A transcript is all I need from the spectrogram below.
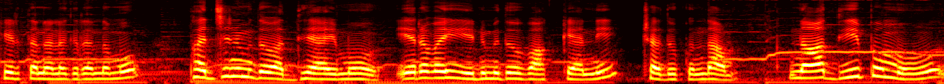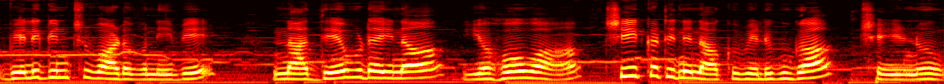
కీర్తనల గ్రంథము పద్దెనిమిదో అధ్యాయము ఇరవై ఎనిమిదో వాక్యాన్ని చదువుకుందాం. నా దీపము వెలిగించువాడవు నీవే. నా దేవుడైన యహోవా చీకటిని నాకు వెలుగుగా చేయును.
